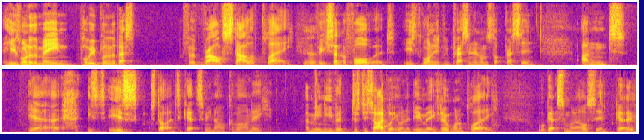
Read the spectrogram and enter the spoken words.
he's one of the main, probably one of the best for Ralph's style of play. Yeah. For his centre forward, he's the one who's been pressing and non-stop pressing, and yeah, he's, he is starting to get to me now, Cavani. I mean, either just decide what you want to do, mate. If you don't want to play, we'll get someone else in, get a,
